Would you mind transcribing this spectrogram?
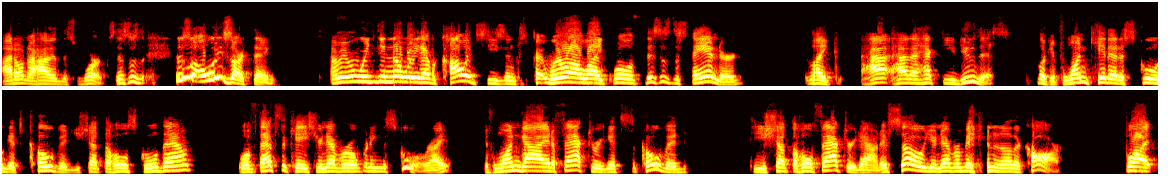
I don't know how this works. This is this is always our thing. I mean, we didn't know we'd have a college season because we're all like, well, if this is the standard, like, how, how the heck do you do this? Look, if one kid at a school gets COVID, you shut the whole school down. Well, if that's the case, you're never opening the school, right? If one guy at a factory gets the COVID, do you shut the whole factory down? If so, you're never making another car. But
